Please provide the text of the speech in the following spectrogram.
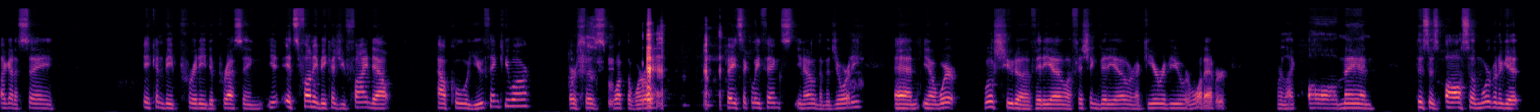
I gotta say, it can be pretty depressing. It's funny because you find out how cool you think you are versus what the world basically thinks. You know, the majority, and you know we're we'll shoot a video, a fishing video, or a gear review, or whatever. We're like, oh man, this is awesome. We're gonna get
